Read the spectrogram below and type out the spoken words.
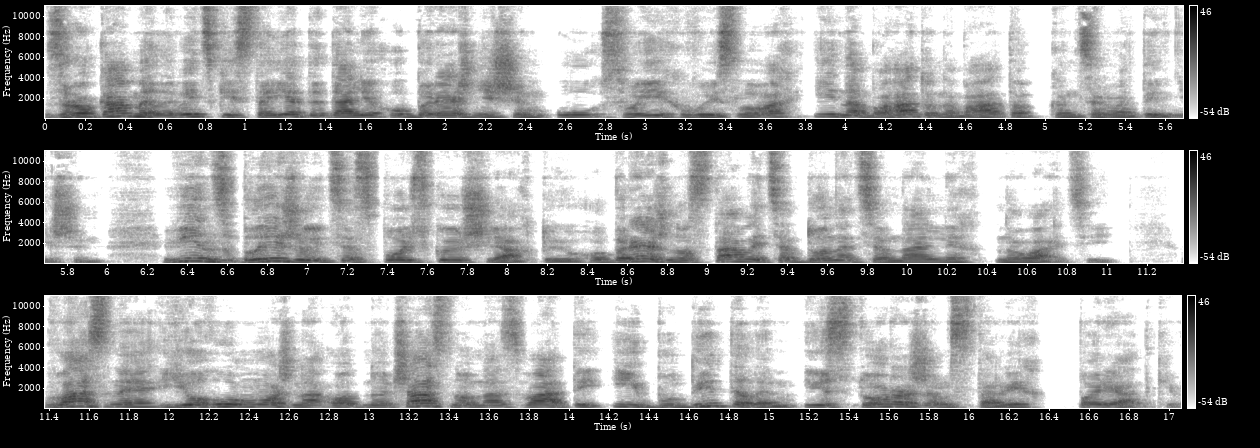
З роками Левицький стає дедалі обережнішим у своїх висловах і набагато набагато консервативнішим. Він зближується з польською шляхтою, обережно ставиться до національних новацій. Власне, його можна одночасно назвати і будителем, і сторожем старих порядків.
